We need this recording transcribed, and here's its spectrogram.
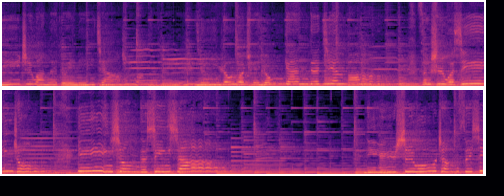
一直忘了对你讲，我却勇敢的肩膀，曾是我心中英雄的。形象，你与世无争，随心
